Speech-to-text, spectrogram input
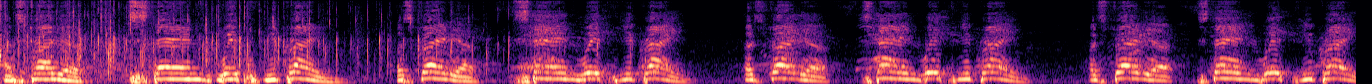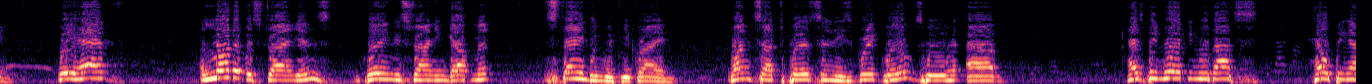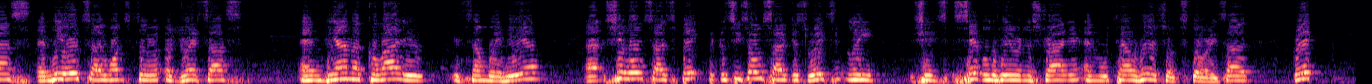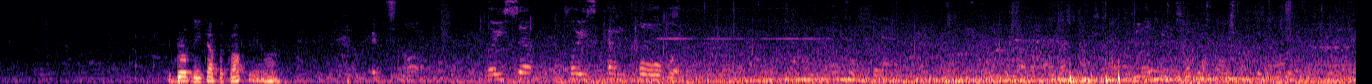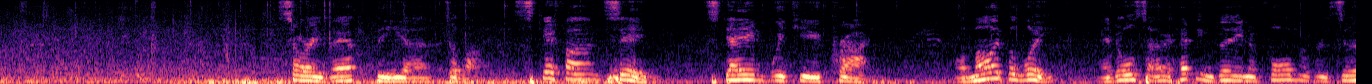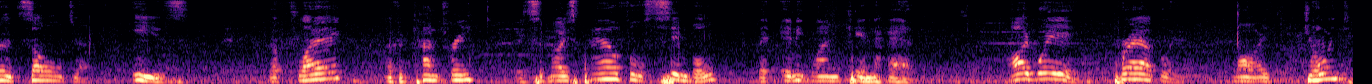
Australia, stand with Ukraine. Australia, stand with Ukraine. Australia, stand with Ukraine. Australia, stand with Ukraine. We have a lot of Australians, including the Australian government, standing with Ukraine. One such person is Greg Wills, who um, has been working with us, helping us, and he also wants to address us. And Diana Kovaliu is somewhere here. Uh, she'll also speak because she's also just recently she's settled here in Australia and will tell her short story. So, Greg, you brought me a cup of coffee. Or? It's not. Lisa, please come forward. Sorry about the uh, delay. Stefan said, stand with Ukraine. On my belief, and also having been a former reserve soldier, is the flag of a country is the most powerful symbol that anyone can have. I wear proudly my joint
